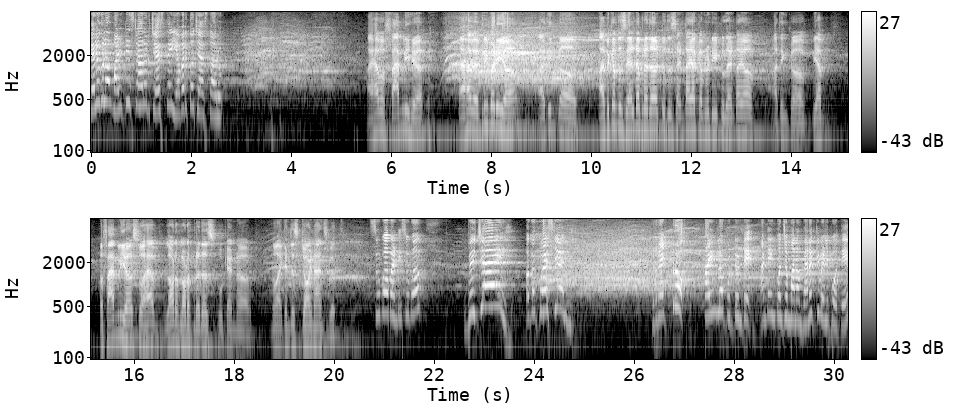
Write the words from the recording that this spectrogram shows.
తెలుగులో multi starrer చేస్తే ఎవరితో చేస్తారు I have a family here. I have everybody here. I think uh, I become this elder brother to this entire community, to the entire. I think uh, we have a family here, so I have a lot of lot of brothers who can, uh, no, I can just join hands with. Super అండి super Vijay ఒక question retro టైంలో పుట్టుంటే అంటే ఇంకొంచెం మనం వెనక్కి వెళ్ళిపోతే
